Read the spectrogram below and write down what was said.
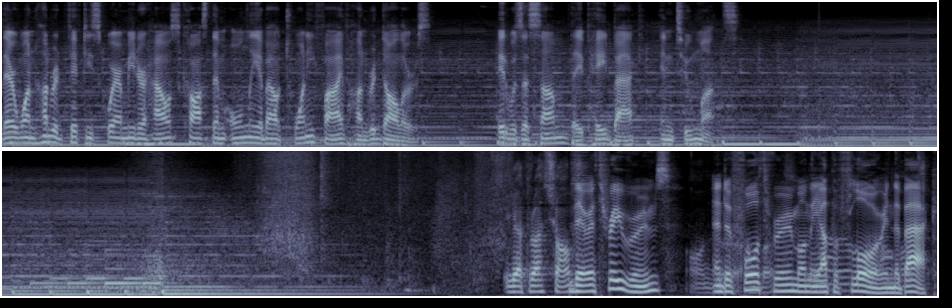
their 150 square meter house cost them only about $2,500. It was a sum they paid back in two months. There are three rooms and a fourth room on the upper floor in the back.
